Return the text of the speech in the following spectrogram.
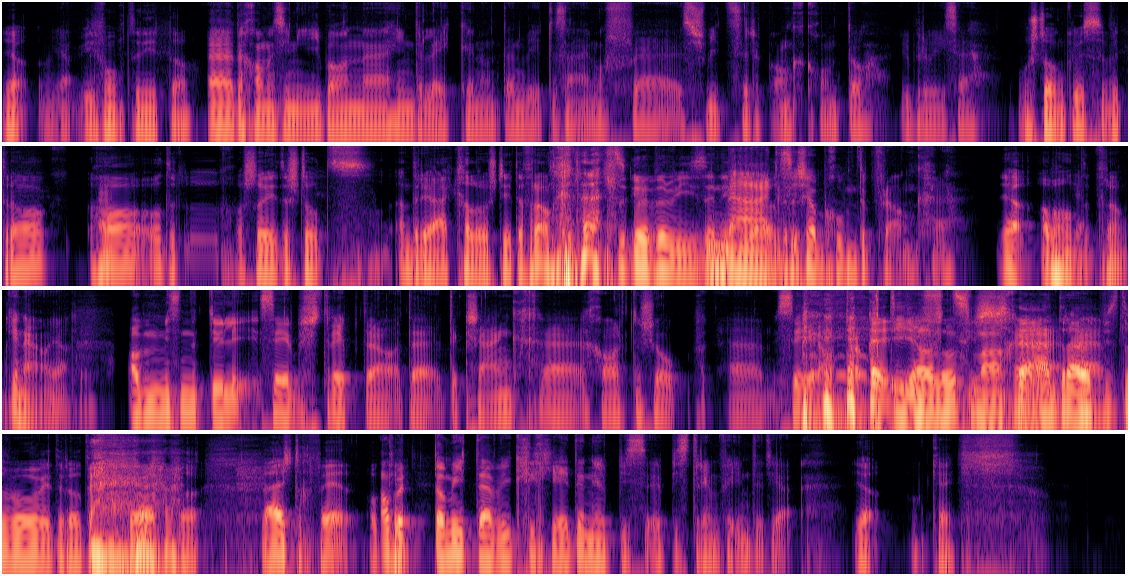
Ja, ja. wie funktioniert das? Äh, da kann man seine IBAN äh, hinterlegen und dann wird das einem auf äh, das Schweizer Bankkonto überwiesen. Musst du einen gewissen Betrag haben oder kannst du jeden Stutz an der Ecke Lust, jeden Franken zu überweisen? Nein, das ist aber 100 Franken. Ja, aber 100 ja, Franken. Genau, ja. Okay. Aber wir sind natürlich sehr bestrebt daran, den, den Geschenkkartenshop äh, sehr attraktiv ja, zu machen. Ja, haben auch Äh, etwas davon wieder, oder? Klar, klar. Nein, ist doch fair. Okay. Aber damit auch wirklich jeder etwas, etwas drin findet, ja. Ja, okay.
